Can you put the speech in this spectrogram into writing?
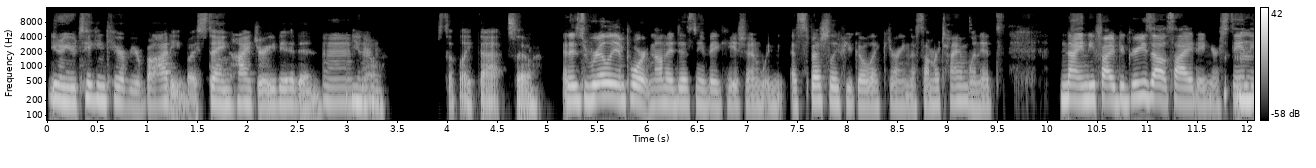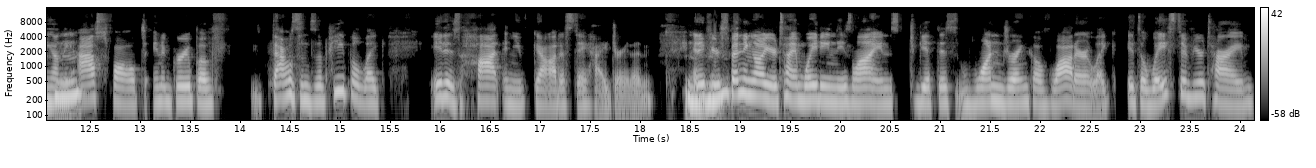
you know you're taking care of your body by staying hydrated and mm-hmm. you know stuff like that so and it's really important on a disney vacation when especially if you go like during the summertime when it's 95 degrees outside and you're standing mm-hmm. on the mm-hmm. asphalt in a group of thousands of people like it is hot and you've got to stay hydrated. Mm-hmm. And if you're mm-hmm. spending all your time waiting these lines to get this one drink of water, like it's a waste of your time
